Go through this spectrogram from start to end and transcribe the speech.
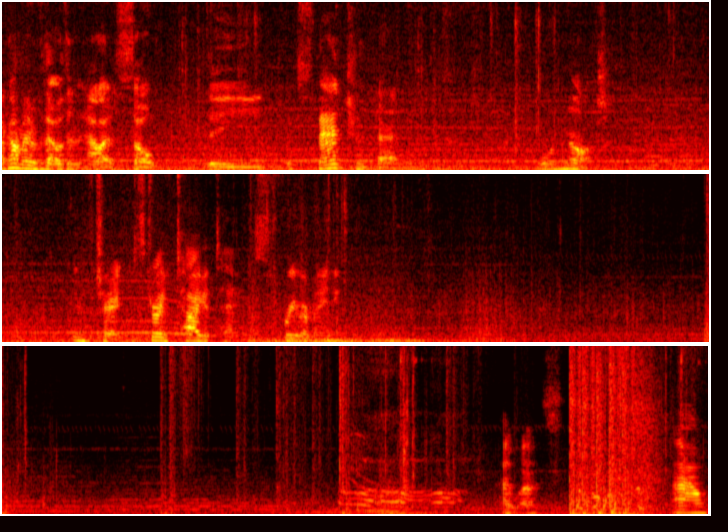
I can't remember if that was an Allied Assault, the expansion pack, or not. Infiltrate, destroy tiger tanks, three remaining. That works. Ow.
